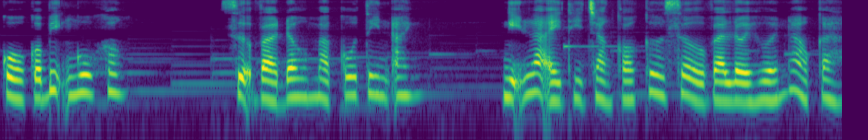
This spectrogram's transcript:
cô có bị ngu không? Dựa vào đâu mà cô tin anh? Nghĩ lại thì chẳng có cơ sở và lời hứa nào cả.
